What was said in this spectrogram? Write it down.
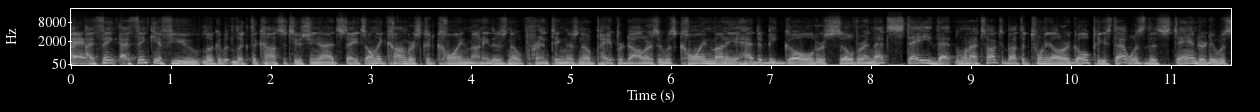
I, I think I think if you look at look at the Constitution of the United States, only Congress could coin money. There's no printing. There's no paper dollars. It was coin money. It had to be gold or silver, and that stayed. That when I talked about the twenty dollar gold piece, that was the standard. It was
